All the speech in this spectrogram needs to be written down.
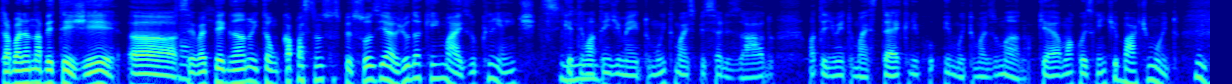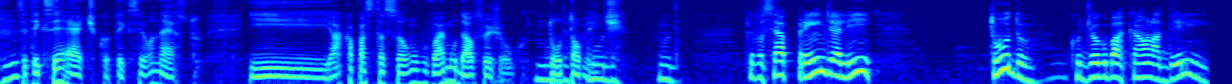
Trabalhando na BTG, ah, Top. você vai pegando, então, capacitando essas pessoas e ajuda quem mais? O cliente. Porque tem um Sim. atendimento muito mais especializado, um atendimento mais técnico e muito mais humano. Que é uma coisa que a gente bate muito. Uhum. Você tem que ser ético, tem que ser honesto. E a capacitação vai mudar o seu jogo. Muda, totalmente. Muda. Porque você aprende ali tudo com o Diogo Bacão lá dele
